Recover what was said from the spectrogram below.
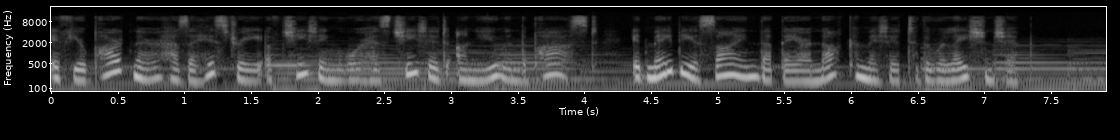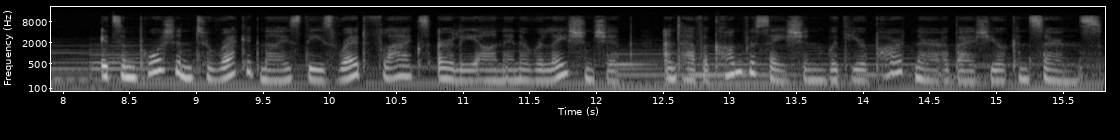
if your partner has a history of cheating or has cheated on you in the past, it may be a sign that they are not committed to the relationship. It's important to recognize these red flags early on in a relationship and have a conversation with your partner about your concerns.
